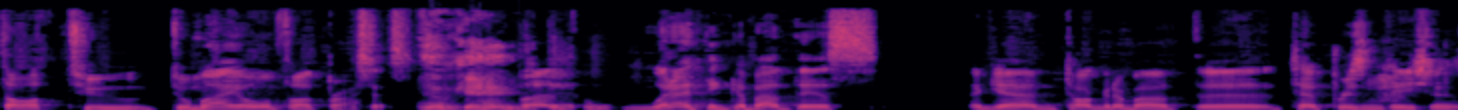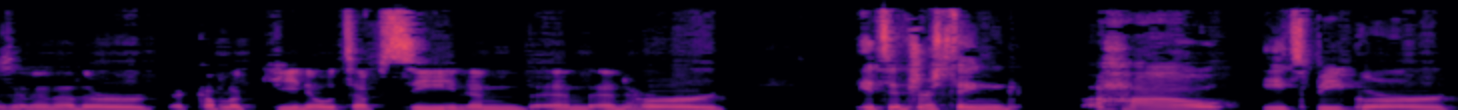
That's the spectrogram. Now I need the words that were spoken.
thought to, to my own thought process. Okay. But when I think about this, again, talking about the TED presentations and another, a couple of keynotes I've seen and, and, and heard, it's interesting how each speaker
